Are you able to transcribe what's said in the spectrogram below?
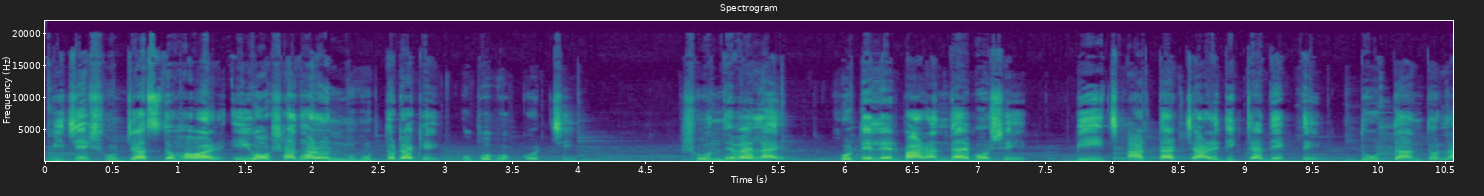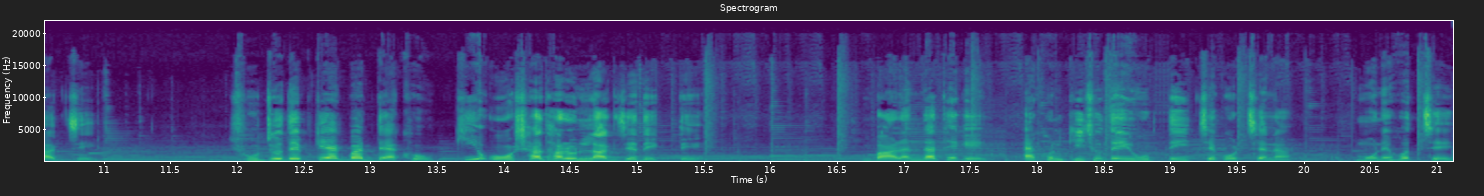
বিচে সূর্যাস্ত হওয়ার এই অসাধারণ মুহূর্তটাকে উপভোগ করছি। সন্ধেবেলায় হোটেলের বারান্দায় বসে বিচ আর তার চারিদিকটা দেখতে দুর্দান্ত লাগছে। সূর্যদেবকে একবার দেখো, কি অসাধারণ লাগছে দেখতে। বারান্দা থেকে এখন কিছুতেই উঠতে ইচ্ছে করছে না। মনে হচ্ছে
